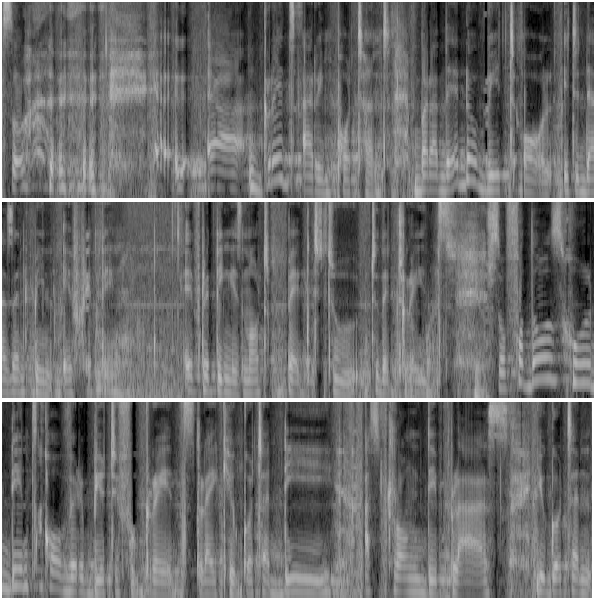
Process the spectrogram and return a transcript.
So uh, grades are important, but at the end of it all, it doesn't mean everything everything is not pegged to, to the grades. So for those who didn't score very beautiful grades, like you got a D, a strong D plus, you got an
